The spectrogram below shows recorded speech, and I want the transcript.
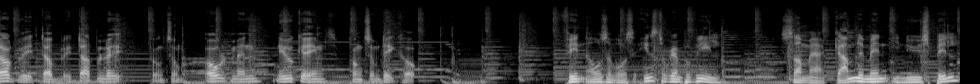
www.oldmennewgames.dk Find også vores Instagram-profil, som er Gamle Mænd i Nye Spil,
